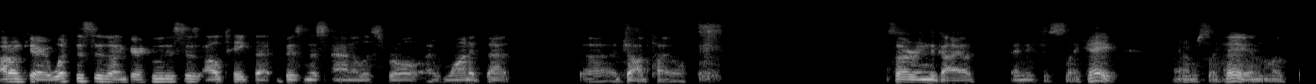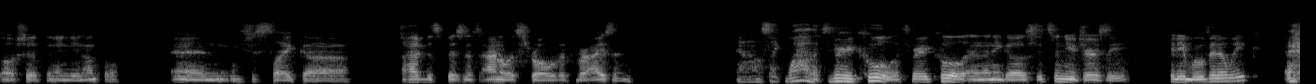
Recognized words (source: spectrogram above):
I don't care what this is. I don't care who this is. I'll take that business analyst role. I wanted that uh, job title. So i ring the guy up and he's just like hey. And I'm just like, hey, and like, oh shit, an Indian uncle. And he's just like, uh, I have this business analyst role with Verizon. And I was like, wow, that's very cool. That's very cool. And then he goes, it's in New Jersey. Can you move in a week? And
